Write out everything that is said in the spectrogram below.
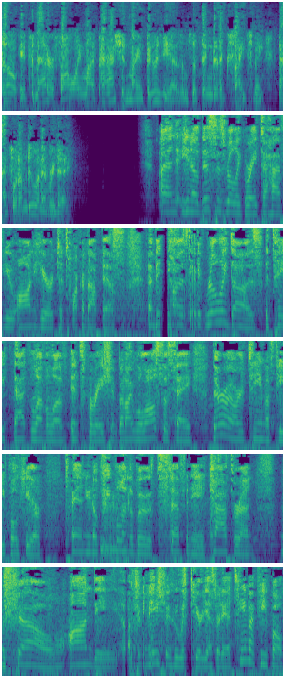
So it's a matter of following my passion, my enthusiasms, the thing that excites me. That's what I'm doing every day. And you know, this is really great to have you on here to talk about this, uh, because it really does take that level of inspiration. But I will also say there are a team of people here, and you know, people in the booth: Stephanie, Catherine, Michelle, Andy, Misha, who was here yesterday. A team of people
